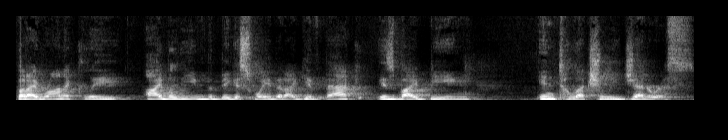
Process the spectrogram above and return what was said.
but ironically, I believe the biggest way that I give back is by being intellectually generous.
